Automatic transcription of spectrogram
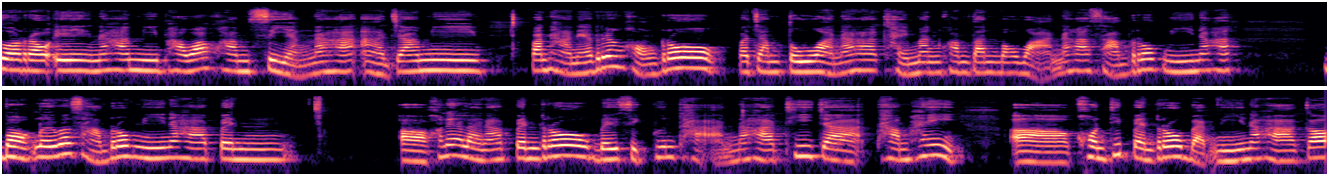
ตัวเราเองนะคะมีภาวะความเสี่ยงนะคะ อาจจะมีปัญหาในเรื่องของโรคประจำตัวนะคะ ไขมันความดันเบาหวานนะคะสามโรคนี้นะคะ บอกเลยว่าสามโรคนี้นะคะเป็นเเขาเรียกอะไรนะเป็นโรคเบสิกพื้นฐานนะคะที่จะทำให้ คนที่เป็นโรคแบบนี้นะคะ ก็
